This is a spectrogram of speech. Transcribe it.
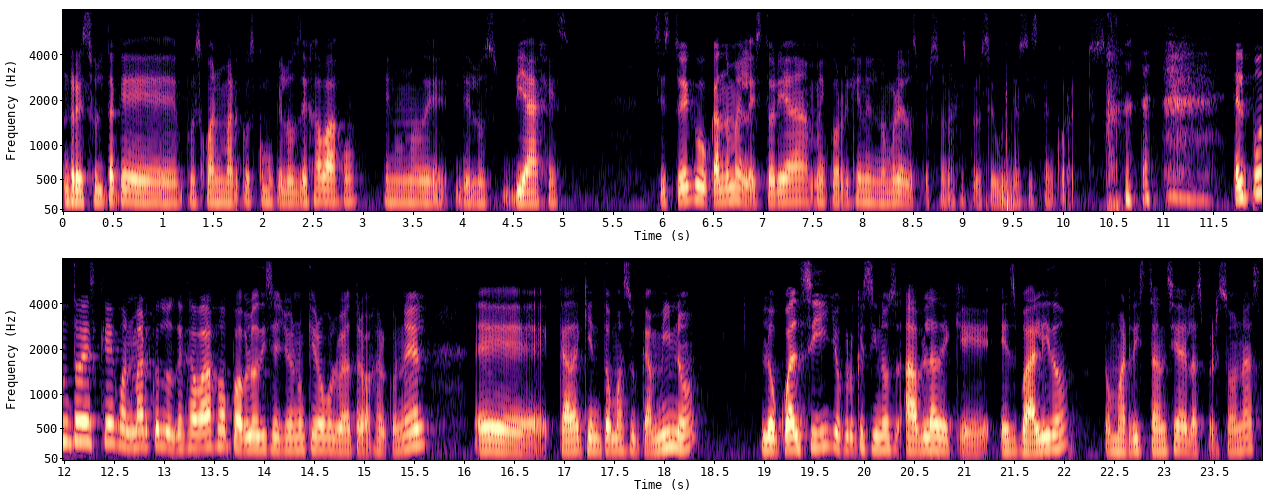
resulta que pues Juan Marcos como que los deja abajo en uno de, de los viajes si estoy equivocándome en la historia, me corrigen el nombre de los personajes, pero según yo sí están correctos. el punto es que Juan Marcos los deja abajo, Pablo dice yo no quiero volver a trabajar con él, eh, cada quien toma su camino, lo cual sí, yo creo que sí nos habla de que es válido tomar distancia de las personas,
